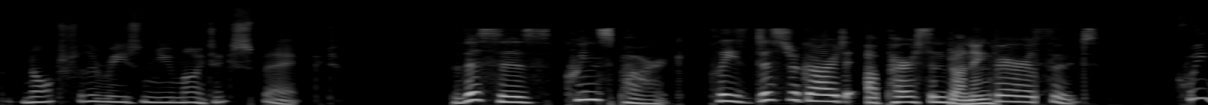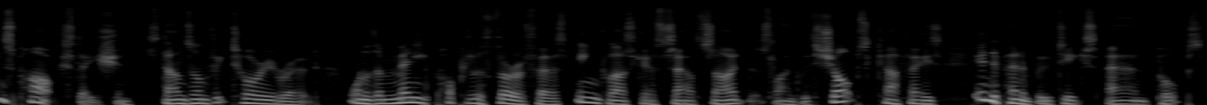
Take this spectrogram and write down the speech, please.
but not for the reason you might expect. This is Queen's Park. Please disregard a person running barefoot. Queen's Park Station stands on Victoria Road, one of the many popular thoroughfares in Glasgow's south side that's lined with shops, cafes, independent boutiques, and pubs.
